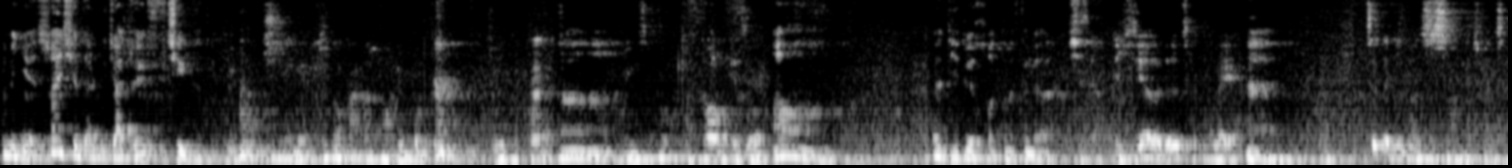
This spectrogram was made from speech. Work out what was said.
那么也算现在陆家嘴附近的地方。就去年浦东大道导流路，就搿搭嗯，民生路大道现在，哦，那地段好得不得了，现在。现在后头拆脱了呀。嗯，这个地方是上海船厂，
